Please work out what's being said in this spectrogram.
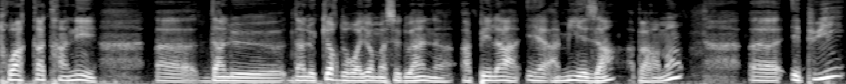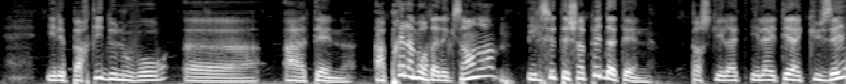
3-4 années euh, dans, le, dans le cœur du royaume macédoine, à Péla et à Miesa, apparemment. Euh, et puis, il est parti de nouveau euh, à Athènes. Après la mort d'Alexandre, il s'est échappé d'Athènes parce qu'il a, il a été accusé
